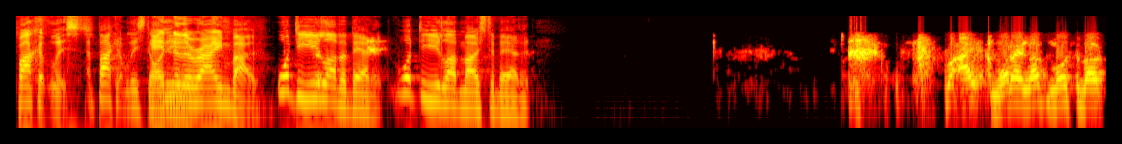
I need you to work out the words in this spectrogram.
Bucket list. a bucket list End idea. of the rainbow. what do you love about it? What do you love most about it? Well, I what I love most about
